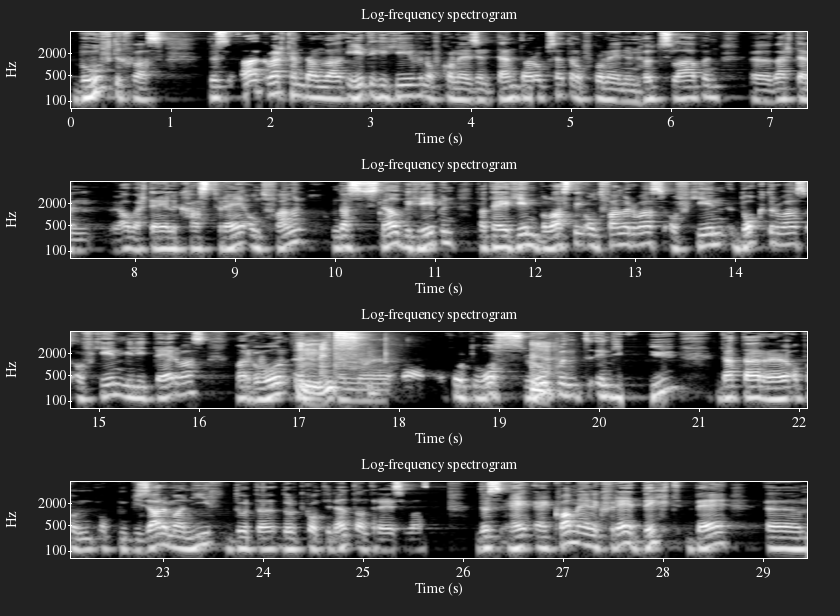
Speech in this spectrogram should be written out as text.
behoeftig was. Dus vaak werd hem dan wel eten gegeven, of kon hij zijn tent daarop zetten, of kon hij in een hut slapen. werd hem ja, werd eigenlijk gastvrij ontvangen, omdat ze snel begrepen dat hij geen belastingontvanger was, of geen dokter was, of geen militair was, maar gewoon een, een mens. Een, uh, soort loslopend ja. individu dat daar uh, op, een, op een bizarre manier door, de, door het continent aan het reizen was. Dus hij, hij kwam eigenlijk vrij dicht bij uh,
